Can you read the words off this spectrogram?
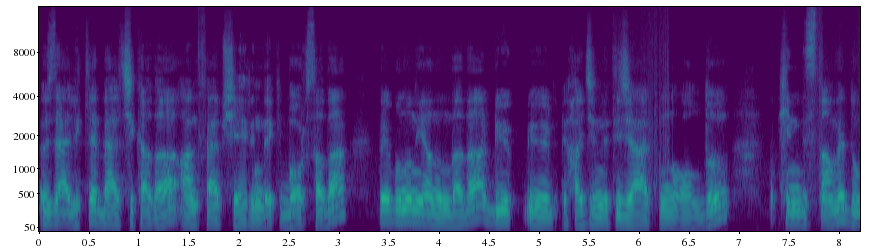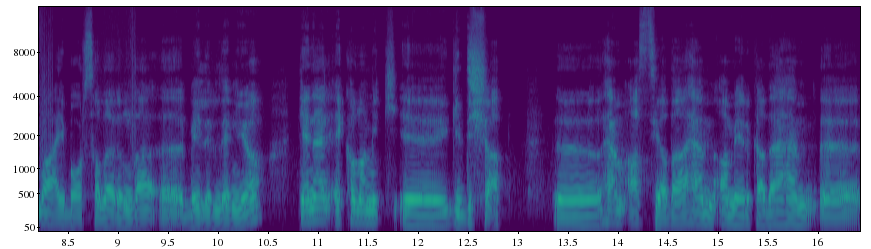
özellikle Belçika'da, Antwerp şehrindeki borsada ve bunun yanında da büyük bir hacimli ticaretinin olduğu Hindistan ve Dubai borsalarında e, belirleniyor. Genel ekonomik e, gidişat e, hem Asya'da hem Amerika'da hem e,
